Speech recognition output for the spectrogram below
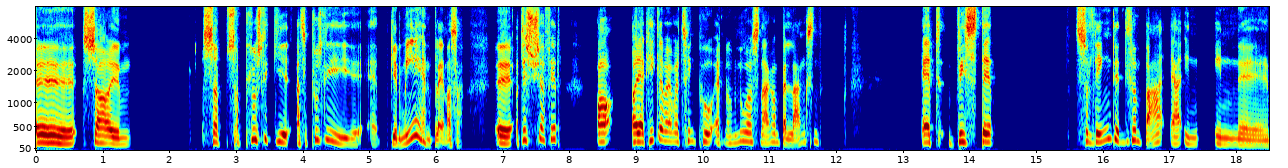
Øh, så, øh, så, så pludselig, giver, altså pludselig øh, giver det mening, at han blander sig. Øh, og det synes jeg er fedt. Og, og jeg kan ikke lade være med at tænke på, at når vi nu også snakker om balancen, at hvis den, så længe det ligesom bare er en, en øh,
